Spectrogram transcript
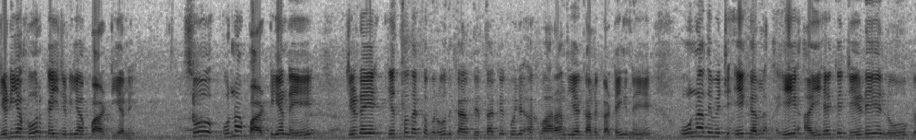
ਜਿਹੜੀਆਂ ਹੋਰ ਕਈ ਜਿਹੜੀਆਂ ਪਾਰਟੀਆਂ ਨੇ। ਸੋ ਉਹਨਾਂ ਪਾਰਟੀਆਂ ਨੇ ਜਿਹੜੇ ਇੱਥੋਂ ਤੱਕ ਵਿਰੋਧ ਕਰ ਦਿੱਤਾ ਕਿ ਕੁਝ ਅਖਬਾਰਾਂ ਦੀਆਂ ਕੱਲ ਕਟਿੰਗ ਨੇ, ਉਹਨਾਂ ਦੇ ਵਿੱਚ ਇਹ ਗੱਲ ਇਹ ਆਈ ਹੈ ਕਿ ਜਿਹੜੇ ਲੋਕ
